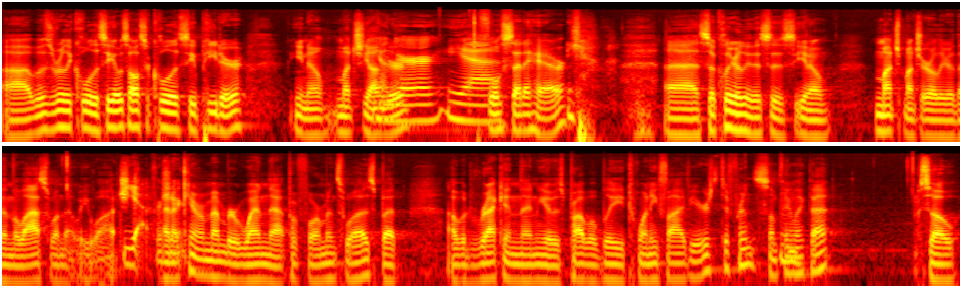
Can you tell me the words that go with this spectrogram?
uh, it was really cool to see. It was also cool to see Peter, you know, much younger, Younger, yeah. full set of hair. Yeah. Uh, so clearly, this is you know much much earlier than the last one that we watched. Yeah, for and I can't remember when that performance was, but I would reckon then it was probably 25 years difference, something Mm. like that. So.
